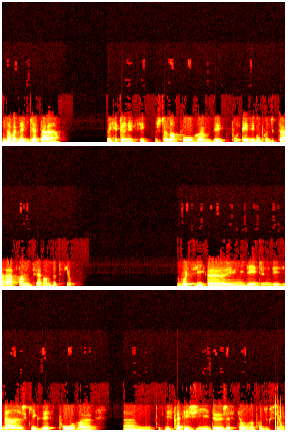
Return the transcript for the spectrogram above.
dans votre navigateur. Mais c'est un outil justement pour, vous aider, pour aider vos producteurs à prendre différentes options. Voici une idée d'une des images qui existent pour des stratégies de gestion de reproduction.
